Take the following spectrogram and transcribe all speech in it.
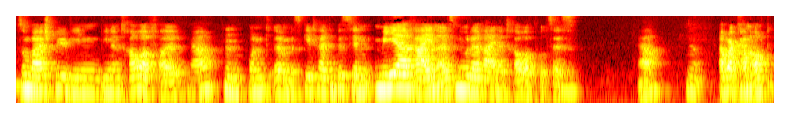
zum Beispiel wie ein, wie ein Trauerfall. Ja, Hm. und ähm, es geht halt ein bisschen mehr rein als nur der reine Trauerprozess. Ja. Ja. Aber kann auch,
